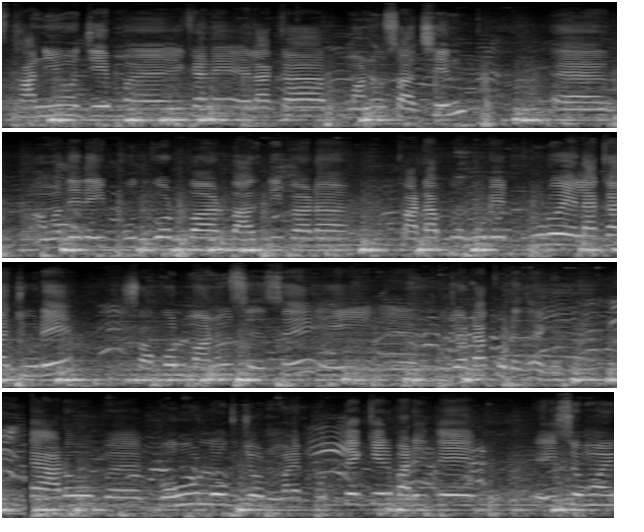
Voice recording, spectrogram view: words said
স্থানীয় যে এখানে এলাকা মানুষ আছেন আমাদের এই ভূতগড় পাড় বাগদিপাড়া, কাটাপুকুরের পুরো এলাকা জুড়ে সকল মানুষ এসে এই পুজোটা করে থাকে আরও বহু লোকজন মানে প্রত্যেকের বাড়িতে এই সময়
